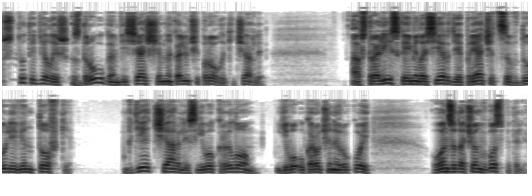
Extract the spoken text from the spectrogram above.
Что ты делаешь с другом, висящим на колючей проволоке, Чарли? Австралийское милосердие прячется в дуле винтовки. Где Чарли с его крылом, его укороченной рукой? Он заточен в госпитале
